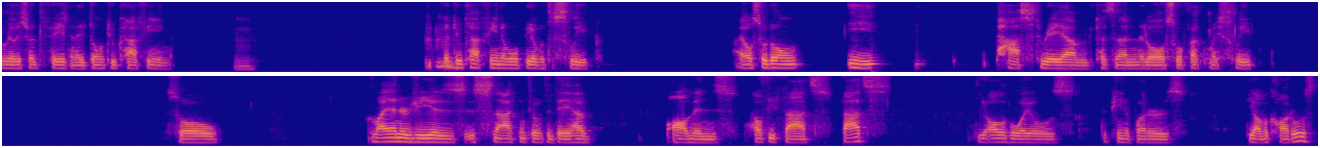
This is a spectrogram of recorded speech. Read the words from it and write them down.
i really start to fade and i don't do caffeine Mm. if i do caffeine i won't be able to sleep i also don't eat past 3 a.m because then it'll also affect my sleep so my energy is is snacking throughout the day I have almonds healthy fats fats the olive oils the peanut butters the avocados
